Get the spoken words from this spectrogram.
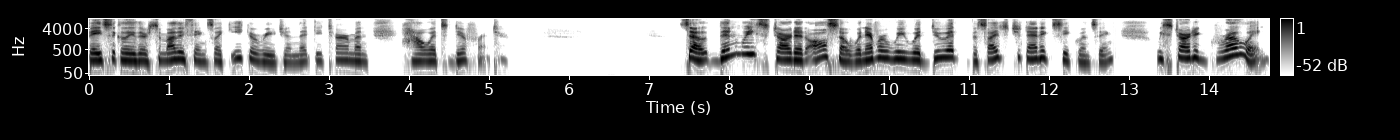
basically there's some other things like ecoregion that determine how it's different. So then we started also, whenever we would do it, besides genetic sequencing, we started growing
